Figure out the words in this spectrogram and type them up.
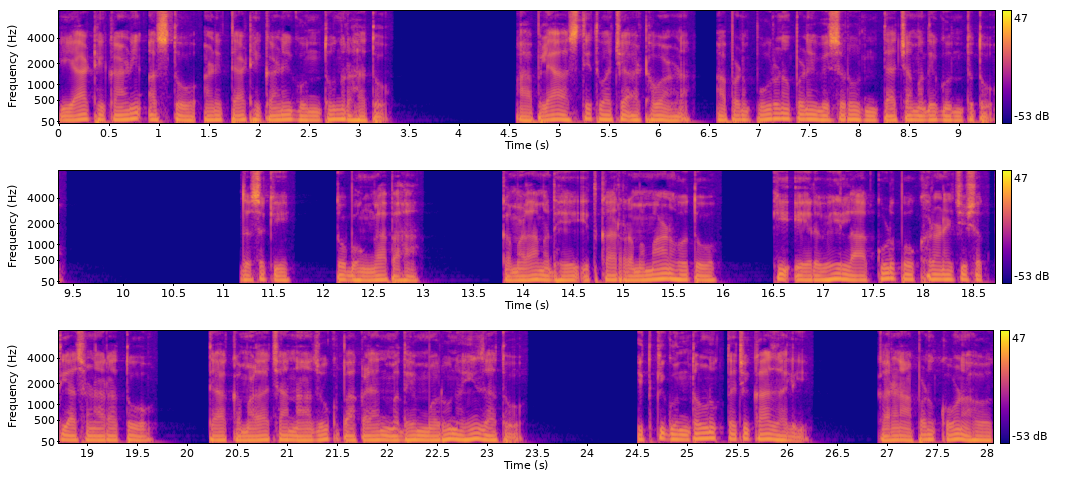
या ठिकाणी असतो आणि त्या ठिकाणी गुंतून राहतो. आपल्या अस्तित्वाची आठवण आपण पूर्णपणे विसरून त्याच्यामध्ये गुंततो. जसं की तो भोंगा पहा. कमळामध्ये इतका रममाण होतो की एरवी लाकूड पोखरण्याची शक्ती असणारा तो त्या कमळाच्या नाजूक पाकळ्यांमध्ये मरूनही जातो. इतकी गुंतवणूक त्याची का झाली? कारण आपण कोण आहोत?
